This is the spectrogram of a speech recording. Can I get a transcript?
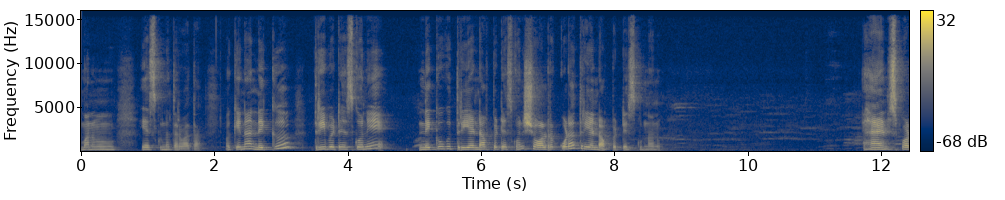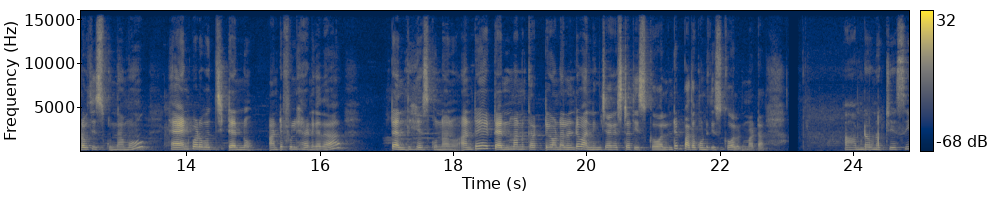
మనం వేసుకున్న తర్వాత. ఓకేనా? నెక్ త్రీ పెట్టేసుకొని నెక్కు త్రీ అండ్ హాఫ్ పెట్టేసుకొని షోల్డర్కి కూడా త్రీ అండ్ హాఫ్ పెట్టేసుకున్నాను. హ్యాండ్స్ పొడవు తీసుకున్నాము హ్యాండ్ పొడవు వచ్చి టెన్. అంటే ఫుల్ హ్యాండ్ కదా? టెన్త్ వేసుకున్నాను అంటే టెన్ మనకు కరెక్ట్గా ఉండాలంటే వన్ ఇంచ్ ఎగస్ట్రా తీసుకోవాలంటే పదకొండు తీసుకోవాలన్నమాట. ఆమ్ డౌన్ వచ్చేసి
